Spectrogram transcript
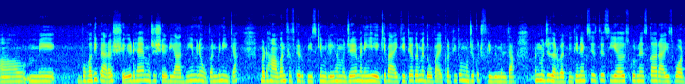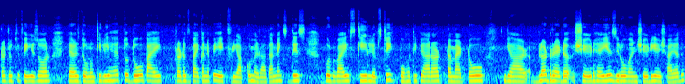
में बहुत ही प्यारा शेड है, मुझे शेड याद नहीं है, मैंने ओपन भी नहीं किया बट हाँ वन फिफ्टी रुपीज़ की मिली है मुझे, मैंने ये एक ही बाय की थी, अगर मैं दो बाय करती तो मुझे कुछ फ्री भी मिलता बट मुझे ज़रूरत नहीं थी। नेक्स्ट इज़ दिस ये गुडनेस का राइस वाटर जो कि फेस और हेयर्स दोनों के लिए है तो दो बाय प्रोडक्ट्स बाय करने पे एक फ्री आपको मिल रहा था। नेक्स्ट दिस गुड वाइफ्स की लिपस्टिक बहुत ही प्यारा टमाटो या ब्लड रेड शेड है। ये ज़ीरो वन शेड ही है शायद।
